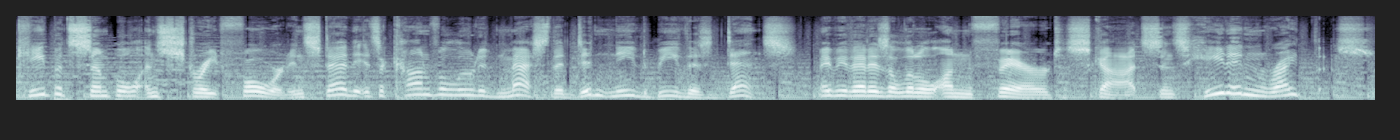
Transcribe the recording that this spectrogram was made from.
Keep it simple and straightforward. Instead, it's a convoluted mess that didn't need to be this dense. Maybe that is a little unfair to Scott, since he didn't write this.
